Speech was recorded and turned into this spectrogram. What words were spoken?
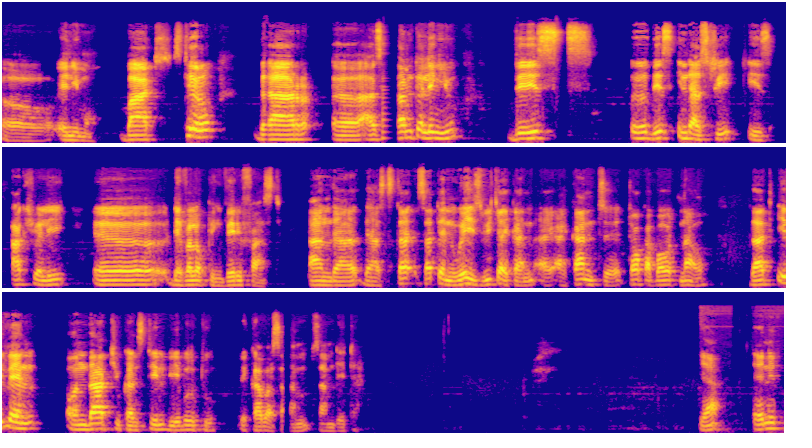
uh, anymore. But still, there, uh, as I'm telling you, this this industry is actually uh, developing very fast. And uh, there are certain ways which I, can, I, I can't uh, talk about now, that even on that, you can still be able to recover some, some data. Yeah, Any,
